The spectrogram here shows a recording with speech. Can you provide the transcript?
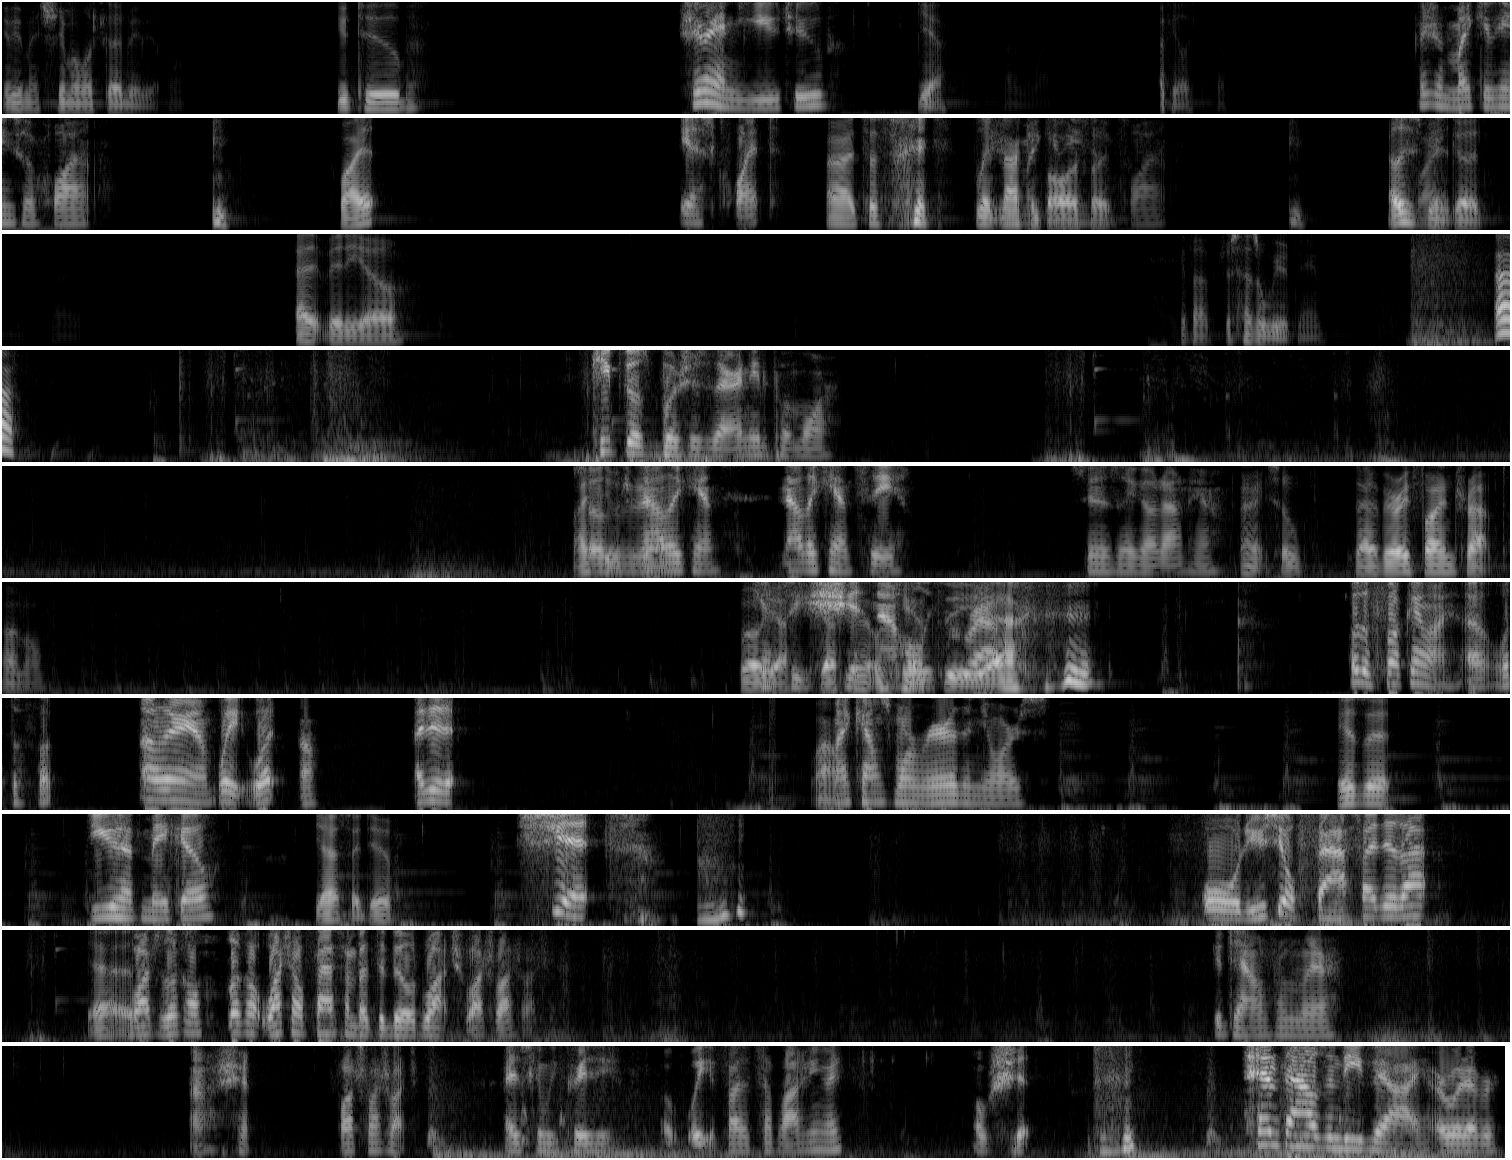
Maybe my stream will look good. Maybe it won't. YouTube. She ran YouTube. Yeah. I don't know why. I feel like it though. Why's your mic keep getting so quiet? Quiet. Yes, quiet. Uh, it says Flint knocking baller fights. quiet. At least it's being good. Edit video. Up. Just has a weird name. Ah. Keep those bushes there. I need to put more. I so see what you're now doing. they can't. Now they can't see. As soon as they go down here. All right, so we got a very fine trap tunnel. Well, Can't yeah, see shit now, can't holy see. crap. Yeah. Where the fuck am I? Oh, what the fuck? Oh, there I am. Wait, what? Oh, I did it. wow. My account's more rare than yours. Is it? Do you have Mako? Yes, I do. Shit. Oh, do you see how fast I did that? Yes. Watch, look how look how watch how fast I'm about to build. Watch, watch, watch, watch. Get down from there. Oh shit. Watch, watch, watch. It's gonna be crazy. Oh wait, if I stop lagging, right? Oh shit. 10,000 DPI or whatever.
